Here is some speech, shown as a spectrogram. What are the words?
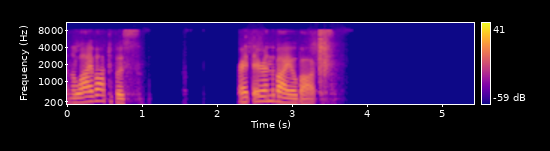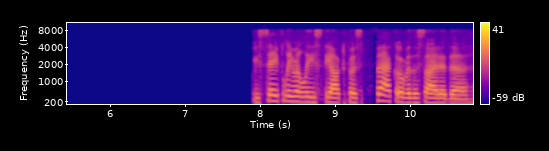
an alive octopus right there in the bio box. we safely release the octopus back over the side of the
